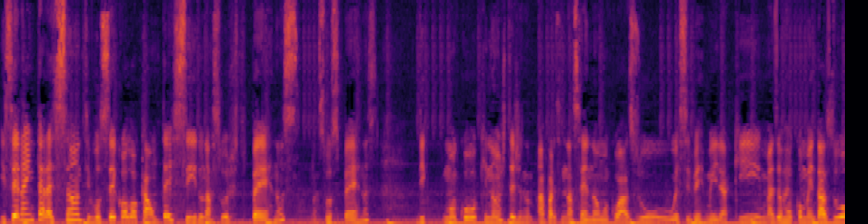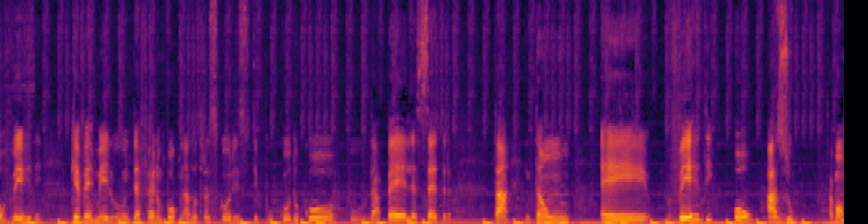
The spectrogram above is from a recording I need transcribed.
E será interessante você colocar um tecido nas suas pernas, nas suas pernas, de uma cor que não esteja aparecendo na cena, uma cor azul, esse vermelho aqui, mas eu recomendo azul ou verde, porque vermelho interfere um pouco nas outras cores, tipo cor do corpo, da pele, etc. Tá? Então, é verde ou azul, tá bom?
